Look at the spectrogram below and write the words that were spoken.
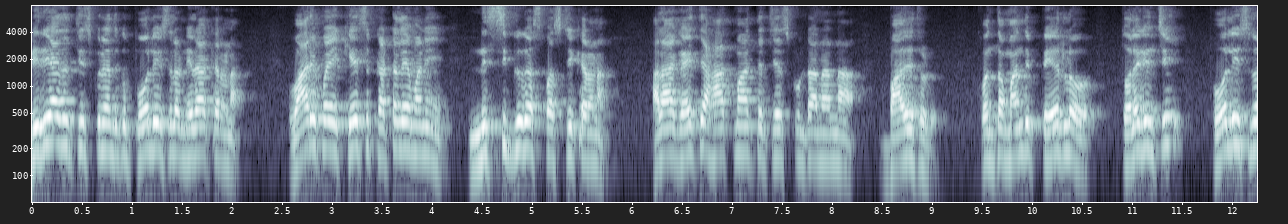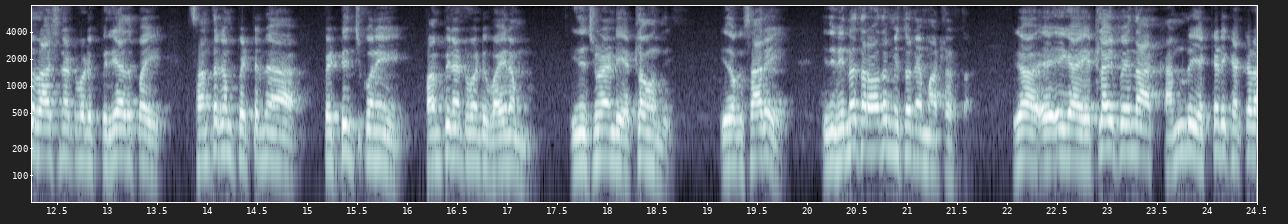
ఫిర్యాదు తీసుకునేందుకు పోలీసుల నిరాకరణ. వారిపై కేసు కట్టలేమని నిస్సిగ్గుగా స్పష్టీకరణ. అలాగైతే ఆత్మహత్య చేసుకుంటానన్న బాధితుడు. కొంతమంది పేర్లు తొలగించి పోలీసులు రాసినటువంటి ఫిర్యాదుపై సంతకం పెట్టిన పెట్టించుకొని పంపినటువంటి వైనం. ఇది చూడండి ఎట్లా ఉంది. ఇది ఒకసారి ఇది విన్న తర్వాత మీతో నేను మాట్లాడతాను ఇక ఇక ఎట్లా అయిపోయింది ఆ కళ్ళు ఎక్కడికక్కడ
